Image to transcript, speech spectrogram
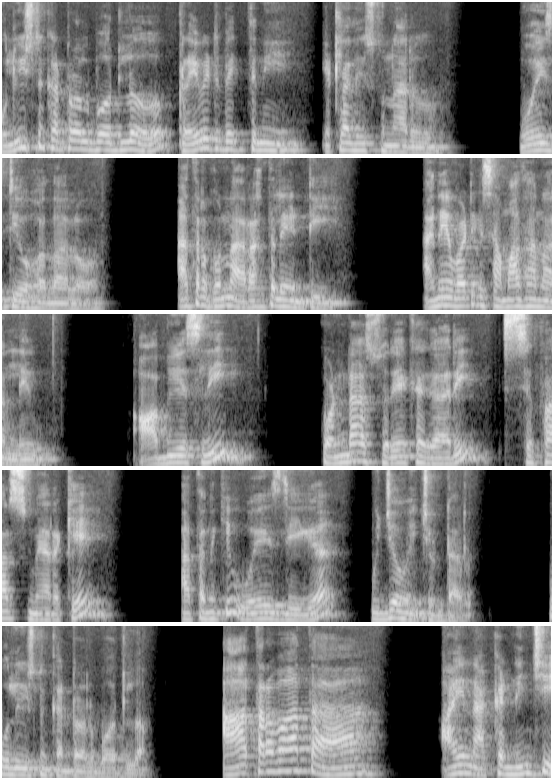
పొల్యూషన్ కంట్రోల్ బోర్డులో ప్రైవేట్ వ్యక్తిని ఎట్లా తీసుకున్నారు? ఓఎస్డి హోదాలో అతనికి ఉన్న అర్హతలేంటి? అనే వాటికి సమాధానాలు లేవు. ఆబ్వియస్లీ కొండా సురేఖ గారి సిఫార్సు మేరకే అతనికి ఓఎస్డీగా ఉద్యోగం ఇచ్చుంటారు పొల్యూషన్ కంట్రోల్ బోర్డులో. ఆ తర్వాత ఆయన అక్కడి నుంచి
